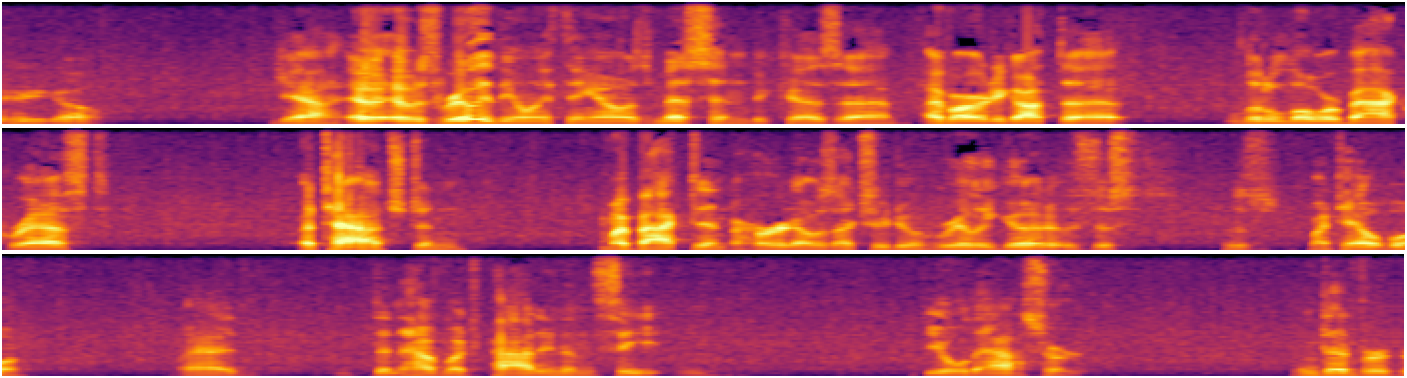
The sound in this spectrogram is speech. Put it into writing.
so here you go. Yeah, it, it was really the only thing I was missing because uh, I've already got the little lower back rest attached, and my back didn't hurt. I was actually doing really good. It was just it was my tailbone. I didn't have much padding in the seat, and the old ass hurt. And Denver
